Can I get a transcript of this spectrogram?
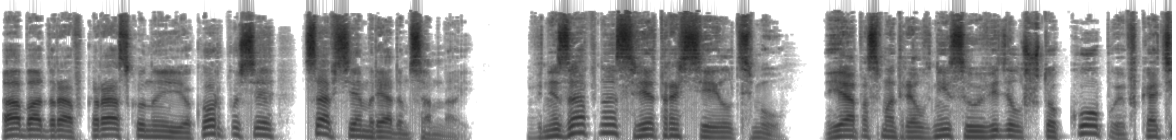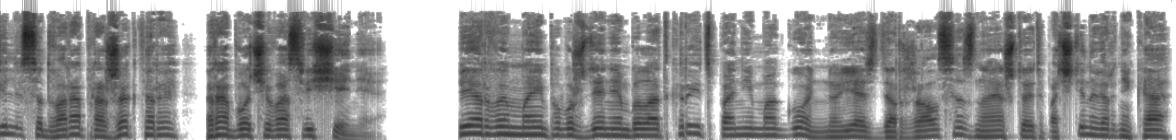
ободрав краску на ее корпусе совсем рядом со мной. Внезапно свет рассеял тьму. Я посмотрел вниз и увидел, что копы вкатили со двора прожекторы рабочего освещения. Первым моим побуждением было открыть по ним огонь, но я сдержался, зная, что это почти наверняка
